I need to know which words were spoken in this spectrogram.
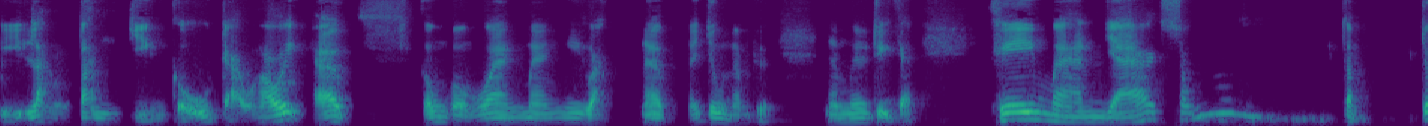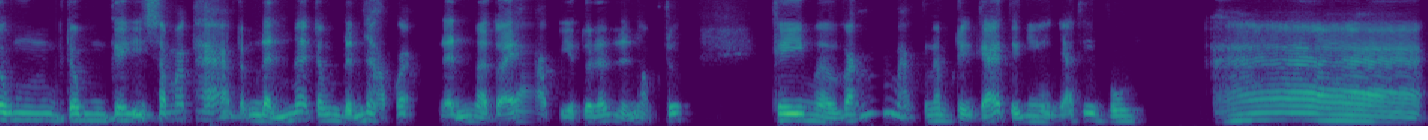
bị lăng tăng chuyện cũ trạo hối không? Không còn hoang mang nghi hoặc nói chung năm năm truyền cái. Khi mà hành giả sống tập trung trong cái samatha trong định trong định học á, định mà tuệ học giờ tôi đã định học trước khi mà vắng mặt năm truyền cái tự nhiên hành giả thấy vui. À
